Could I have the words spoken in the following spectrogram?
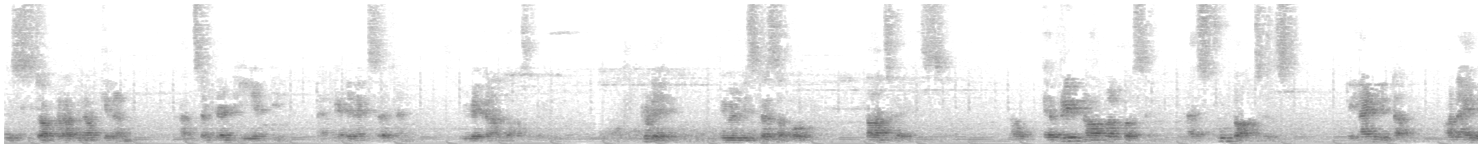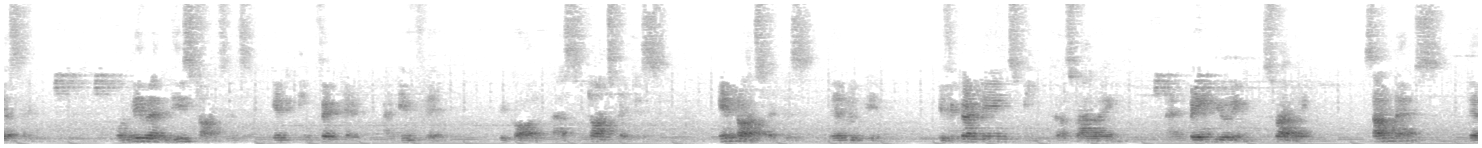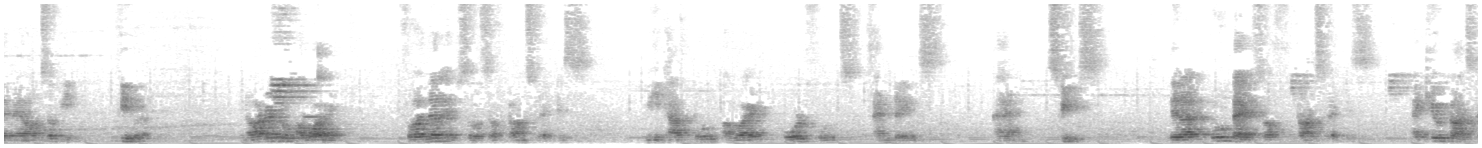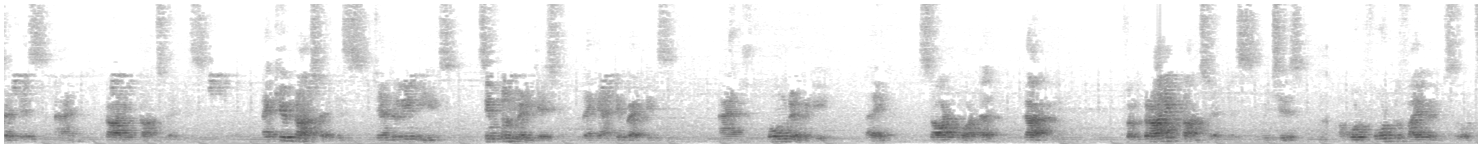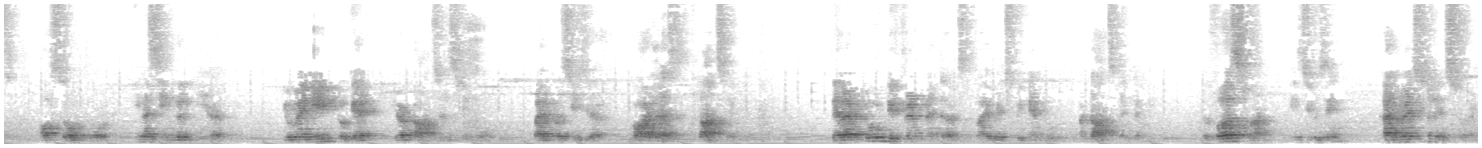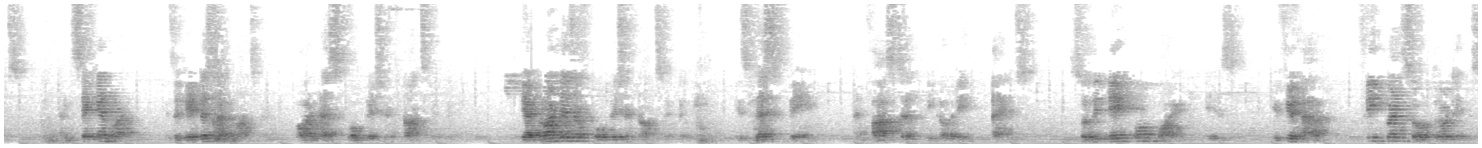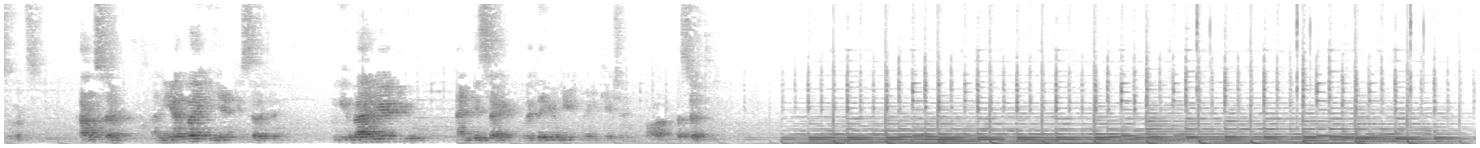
Abhinav Kiran, consultant ENT and head and neck surgeon, Vivekananda Hospital. Today, we will discuss about tonsillitis. Now, every normal person has two tonsils behind the tongue on either side. Only when these tonsils get infected and inflamed, we call as tonsillitis. In tonsillitis, there will be difficulty in speak, uh, swallowing and pain during swallowing. Sometimes there may also be fever. In order to avoid further episodes of tonsillitis, we have to avoid cold foods and drinks and sweets. There are two types of tonsillitis acute tonsillitis and chronic tonsillitis. Acute tonsillitis generally needs simple medication like antibiotics and home remedy like salt water. Tonsillitis, which is about 4 to 5 episodes of sore throat in a single year, you may need to get your tonsils removed by a procedure called as tonsillectomy. There are two different methods by which we can do a tonsillectomy. The first one is using conventional instruments and the second one is the latest advancement called as coblation tonsillectomy. The advantage of coblation tonsillectomy is less pain and faster recovery times. So the take home point is if you have frequent sore throat episodes, consult a nearby ENT surgeon to evaluate you and decide whether you need medication or a surgery.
